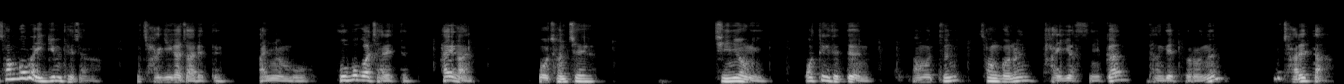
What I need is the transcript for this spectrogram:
선거만 이기면 되잖아. 자기가 잘했든 아니면 뭐 후보가 잘했든 하여간 뭐 전체 진영이 어떻게 됐든 아무튼 선거는 다 이겼으니까 당대표로는 뭐 잘했다.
